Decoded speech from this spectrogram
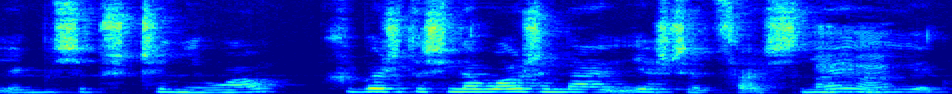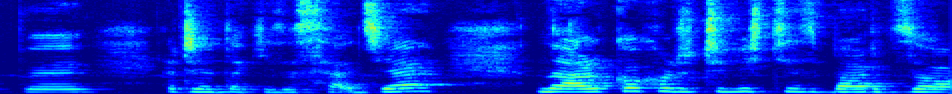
jakby się przyczyniło. Chyba, że to się nałoży na jeszcze coś, nie? Mhm. I jakby raczej na takiej zasadzie. No alkohol rzeczywiście jest bardzo,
